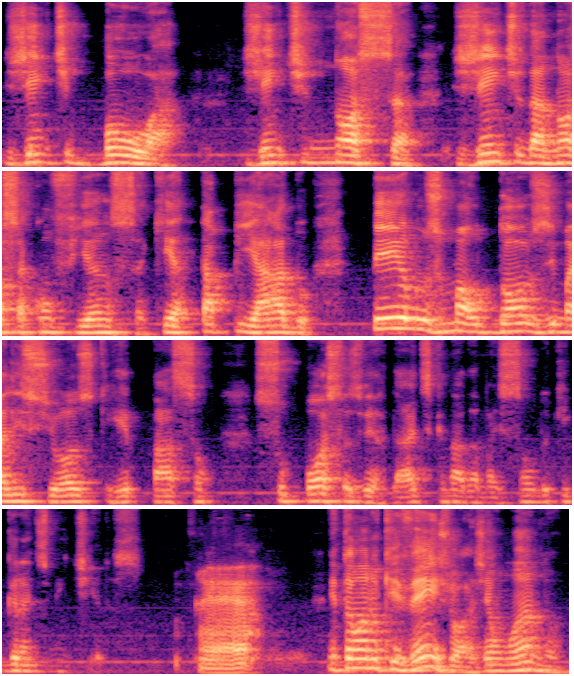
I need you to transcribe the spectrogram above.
gente boa, gente nossa, gente da nossa confiança, que é tapeado pelos maldosos e maliciosos que repassam supostas verdades que nada mais são do que grandes mentiras. É. Então, ano que vem, Jorge, é um ano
